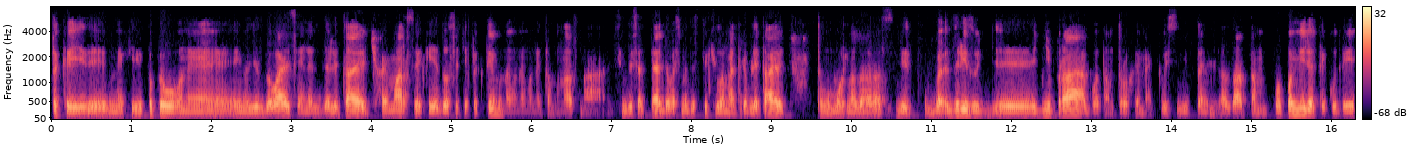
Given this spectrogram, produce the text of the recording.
такий в них і ППО вони іноді збиваються, іноді долітають. Хаймарси, які є досить ефективними, вони вони там у нас на 75 до 80 кілометрів літають, тому можна зараз від зрізу е, Дніпра або там трохи на якусь відстань назад, там поміряти, куди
